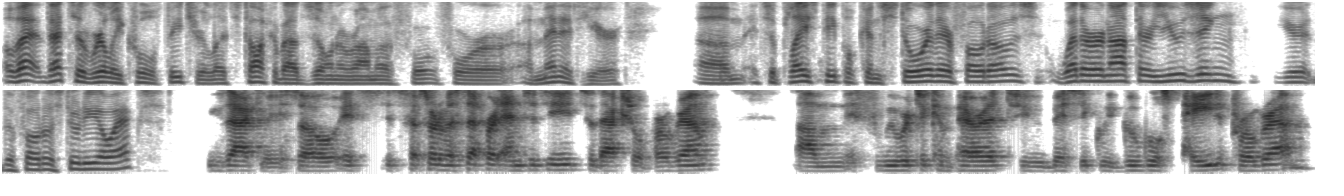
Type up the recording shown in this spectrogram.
Well, that that's a really cool feature. Let's talk about Zonerama for for a minute here. Um, it's a place people can store their photos, whether or not they're using your the Photo Studio X. Exactly. So it's it's sort of a separate entity to the actual program. Um, if we were to compare it to basically Google's paid program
